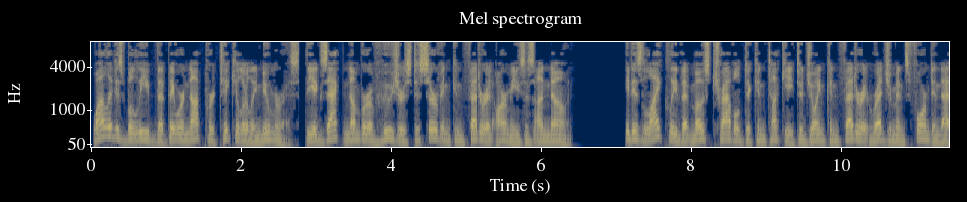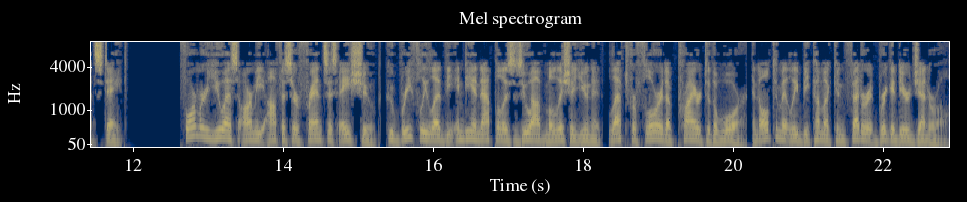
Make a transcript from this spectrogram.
While it is believed that they were not particularly numerous, the exact number of Hoosiers to serve in Confederate armies is unknown. It is likely that most traveled to Kentucky to join Confederate regiments formed in that state. Former U.S. Army officer Francis A. Shoup, who briefly led the Indianapolis Zouave militia unit, left for Florida prior to the war, and ultimately become a Confederate brigadier general.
